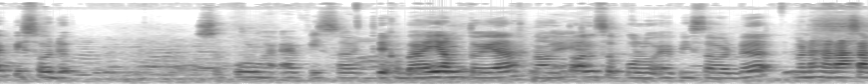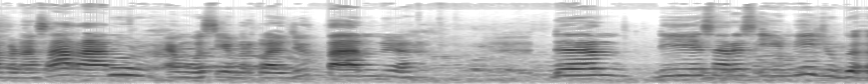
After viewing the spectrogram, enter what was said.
episode. 10 episode. Kebayang tuh ya, nonton 10 episode. menahan rasa penasaran, emosi yang berkelanjutan ya. Dan di series ini juga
